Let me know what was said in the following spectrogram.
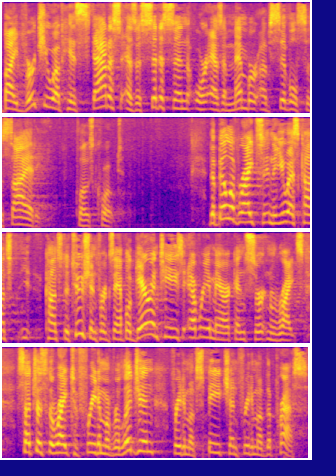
by virtue of his status as a citizen or as a member of civil society, close quote. The Bill of Rights in the U.S. Constitution, for example, guarantees every American certain rights, such as the right to freedom of religion, freedom of speech, and freedom of the press.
